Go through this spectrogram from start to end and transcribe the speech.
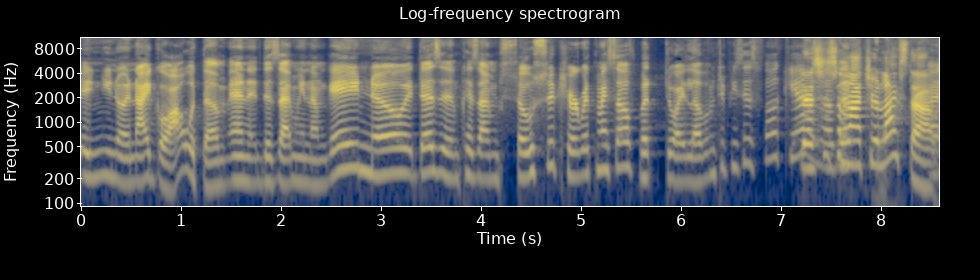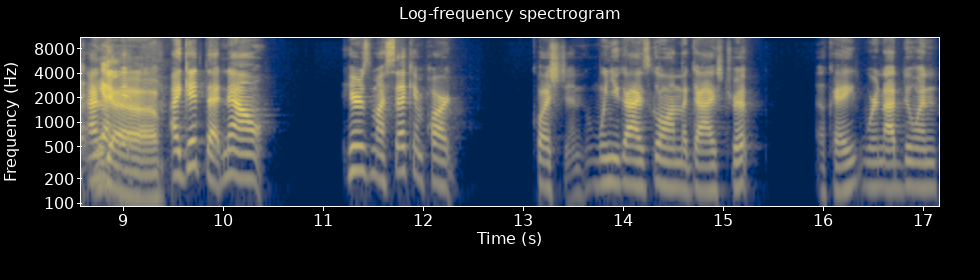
and you know, and I go out with them. And it, does that mean I'm gay? No, it doesn't, because I'm so secure with myself. But do I love them to pieces? Fuck yeah. That's just them. not your lifestyle. Uh, And I yeah. get- yeah. I get that. Now, here's my second part question. When you guys go on the guys trip, okay, we're not doing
